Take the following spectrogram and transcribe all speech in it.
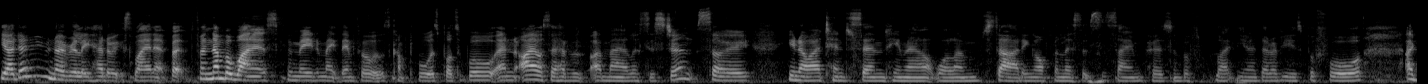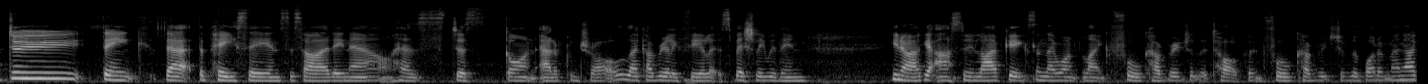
Yeah, I don't even know really how to explain it, but for number one is for me to make them feel as comfortable as possible. And I also have a, a male assistant, so you know I tend to send him out while I'm starting off, unless it's the same person, like you know that I've used before. I do think that the PC in society now has just gone out of control. Like I really feel it, especially within you know, I get asked to do live gigs and they want like full coverage of the top and full coverage of the bottom, and I,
